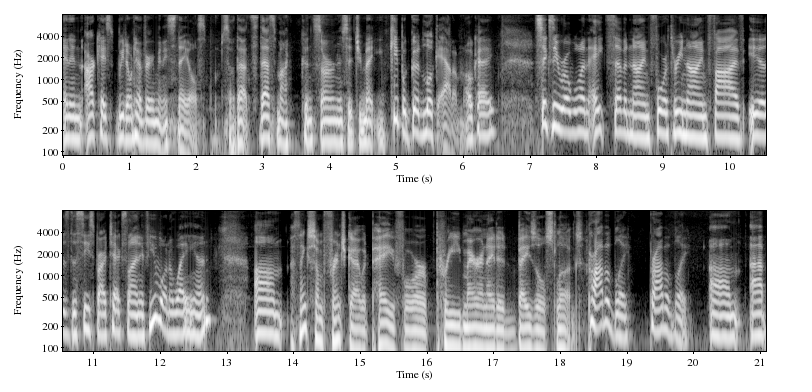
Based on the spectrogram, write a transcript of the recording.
and in our case, we don't have very many snails. So that's that's my concern is that you make you keep a good look at them. Okay. 601 879 4395 is the C Spire text line if you want to weigh in. Um, I think some French guy would pay for pre-marinated basil slugs. Probably, probably. Um, I,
